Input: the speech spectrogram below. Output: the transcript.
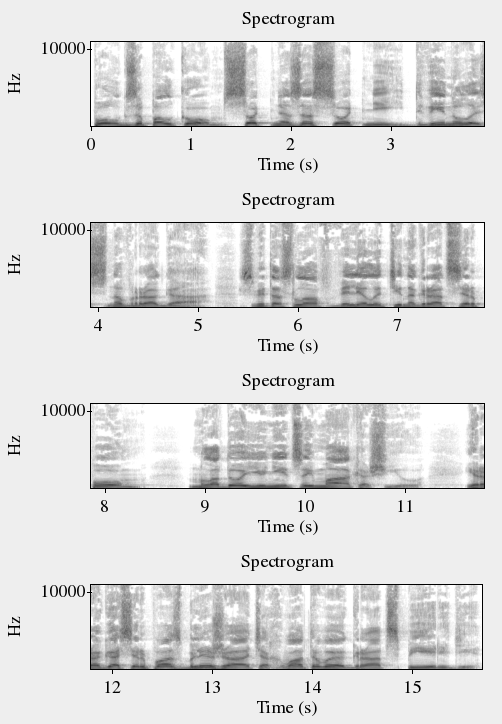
полк за полком, сотня за сотней, двинулась на врага. Святослав велел идти на град серпом, молодой юницей макошью, и рога серпа сближать, охватывая град спереди.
